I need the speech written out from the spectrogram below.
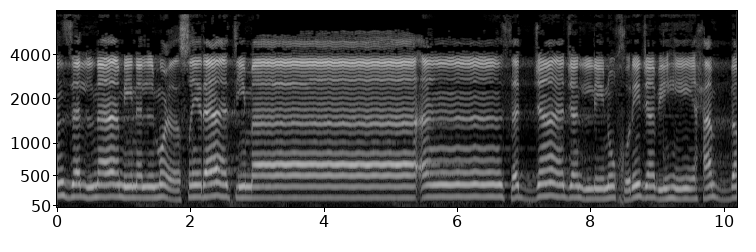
وأنزلنا من المعصرات ماء ثجاجا لنخرج به حبا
